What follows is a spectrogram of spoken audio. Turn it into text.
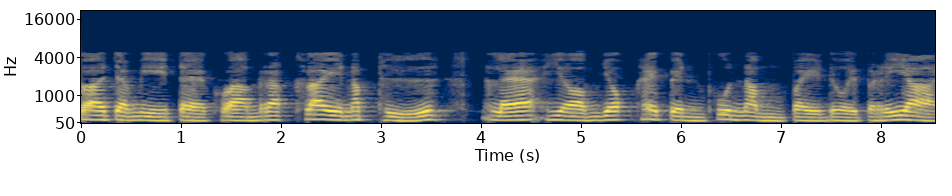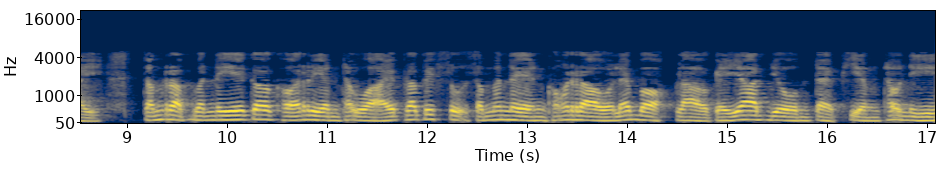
ก็จะมีแต่ความรักใคร่นับถือ และยอมยกให้เป็นผู้นำไปโดยปริยายสำหรับวันนี้ก็ขอเรียนถวายพระภิกษุสมณเณรของเราและบอกกล่าวแก่ญาติโยมแต่เพียงเท่านี้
